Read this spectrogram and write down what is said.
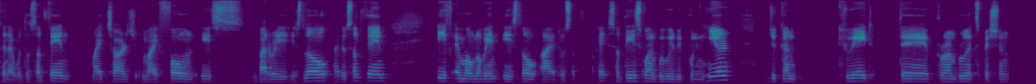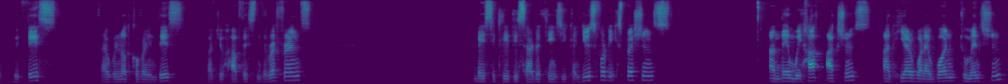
then I will do something my charge, my phone is battery is low, I do something. If hemoglobin is low, I do something. Okay, so this is what we will be putting here. You can create the program rule expression with this. I will not cover in this, but you have this in the reference. Basically, these are the things you can use for the expressions. And then we have actions. And here, what I want to mention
